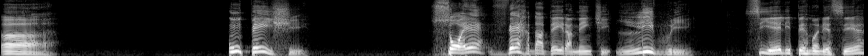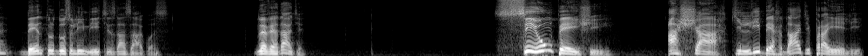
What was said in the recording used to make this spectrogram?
Ah, um peixe só é verdadeiramente livre se ele permanecer dentro dos limites das águas. Não é verdade? Se um peixe achar que liberdade para ele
